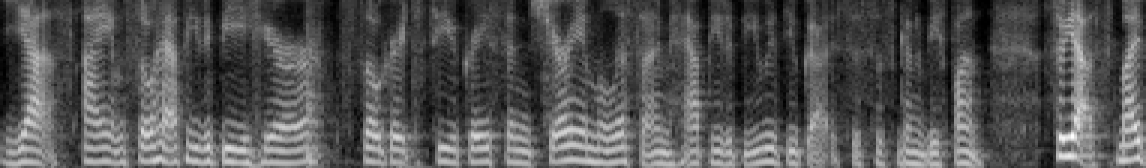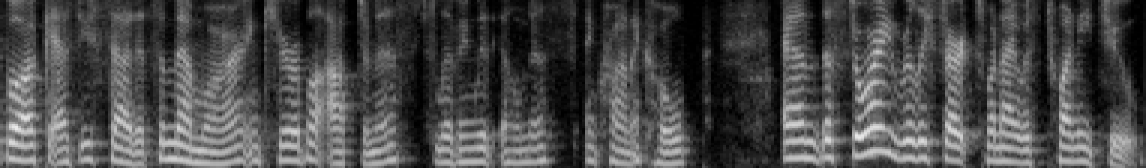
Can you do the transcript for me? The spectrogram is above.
Yes, I am so happy to be here. So great to see you, Grace and Sherry and Melissa. I'm happy to be with you guys. This is going to be fun. So, yes, my book, as you said, it's a memoir, Incurable Optimist Living with Illness and Chronic Hope. And the story really starts when I was 22.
